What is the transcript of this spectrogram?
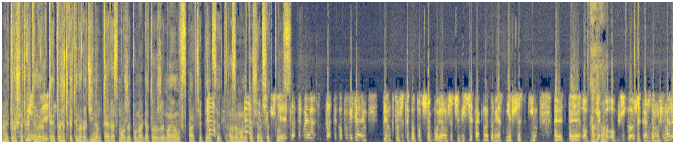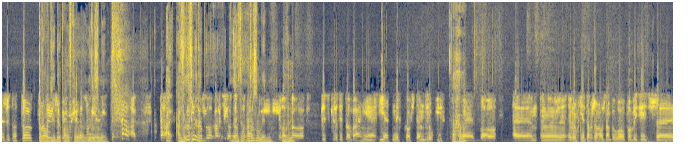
Ale troszeczkę tym, Między- tym, troszeczkę tym rodzinom teraz może pomaga to, że mają wsparcie 500, a za moment 800 E, plus. Dlatego, ja, dlatego powiedziałem, tym, którzy tego potrzebują, rzeczywiście tak, natomiast nie wszystkim e, e, ob, jako obligo, że każdemu się należy. To, to, Progi by pan wprowadził, rozumiem. Tak, tak. A- a wróćmy do- no rozumiem. i o Mhm. to dyskredytowanie jednych kosztem drugich, Aha. e, bo równie dobrze można było powiedzieć, że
